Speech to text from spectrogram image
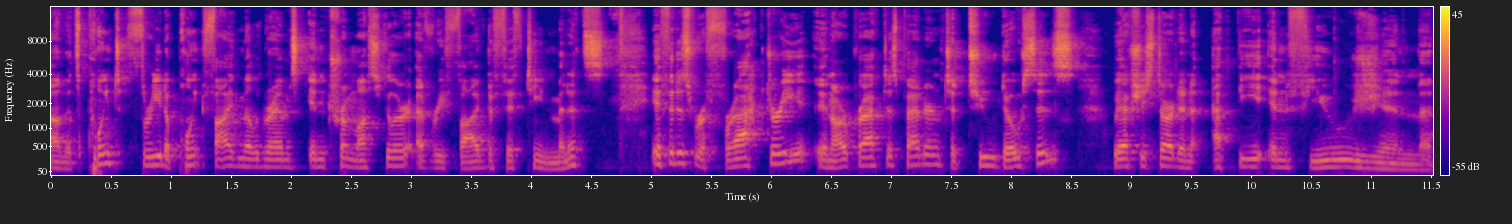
Um, it's 0.3 to 0.5 milligrams intramuscular every 5 to 15 minutes. If it is refractory in our practice pattern to two doses, we actually start an epi infusion,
